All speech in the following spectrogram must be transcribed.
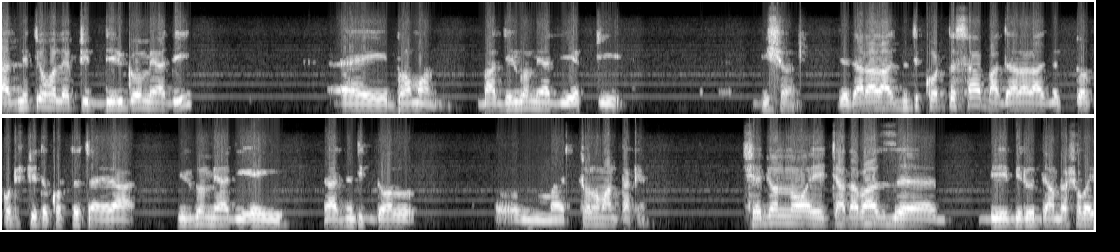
রাজনীতি হলো একটি দীর্ঘমেয়াদী, এই ভ্রমণ বা দীর্ঘমেয়াদী একটি বিষয়। যে যারা রাজনীতি করতে চায় বা যারা রাজনৈতিক দল প্রতিষ্ঠিত করতে চায়, এরা দীর্ঘমেয়াদী এই রাজনৈতিক দল চলমান থাকে। সেজন্য এই চাঁদাবাজ বিরুদ্ধে আমরা সবাই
